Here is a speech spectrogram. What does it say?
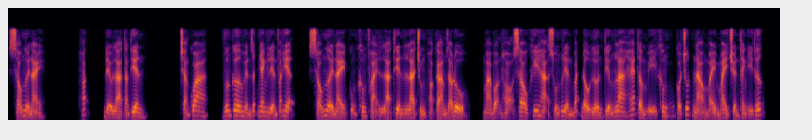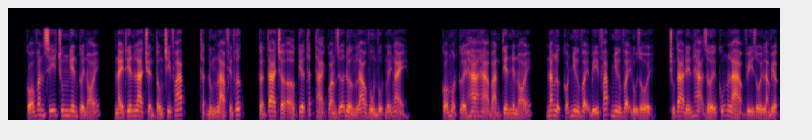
Sáu người này hoặc đều là tàn tiên. Chẳng qua, vương cơ huyền rất nhanh liền phát hiện, sáu người này cũng không phải là thiên la chúng hoặc ám giáo đồ, mà bọn họ sau khi hạ xuống liền bắt đầu lớn tiếng la hét tầm ý không có chút nào mảy may truyền thanh ý thức. Có văn sĩ trung niên cười nói, này thiên la truyền tống chi pháp, thật đúng là phiền phức, cần ta chờ ở kia thất thải quang giữa đường lao vùn vụt mấy ngày có một cười ha hả bản tiên nhân nói, năng lực có như vậy, bí pháp như vậy đủ rồi, chúng ta đến hạ giới cũng là vì rồi làm việc,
